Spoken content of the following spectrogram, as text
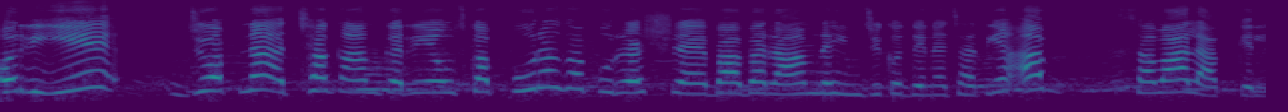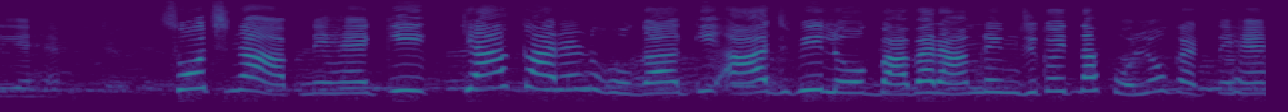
और ये जो अपना अच्छा काम कर रही हैं, उसका पूरा का पूरा श्रेय बाबा राम रहीम जी को देना चाहती हैं। अब सवाल आपके लिए है सोचना आपने है कि क्या कारण होगा कि आज भी लोग बाबा राम रहीम जी को इतना फॉलो करते हैं।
